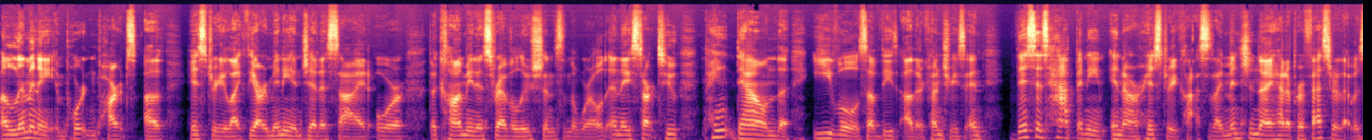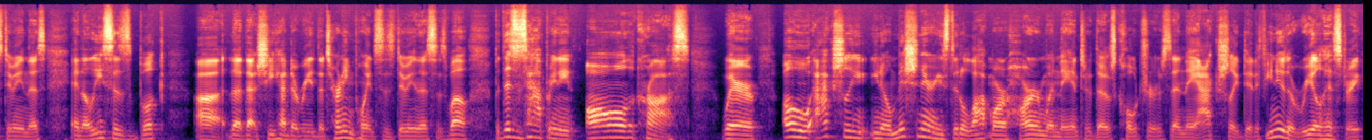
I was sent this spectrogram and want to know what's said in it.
eliminate important parts of history like the Armenian genocide or the communist revolutions in the world and they start to paint down the evils of these other countries and this is happening in our history classes. I mentioned that I had a professor that was doing this and Elise's book uh, that, that she had to read, The Turning Points, is doing this as well. But this is happening all across where, oh, actually, you know, missionaries did a lot more harm when they entered those cultures than they actually did. If you knew the real history,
